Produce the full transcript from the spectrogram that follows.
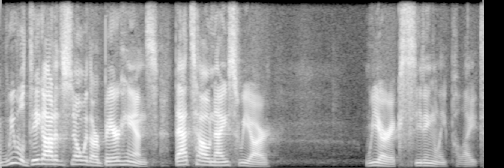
We will dig out of the snow with our bare hands. That's how nice we are. We are exceedingly polite.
